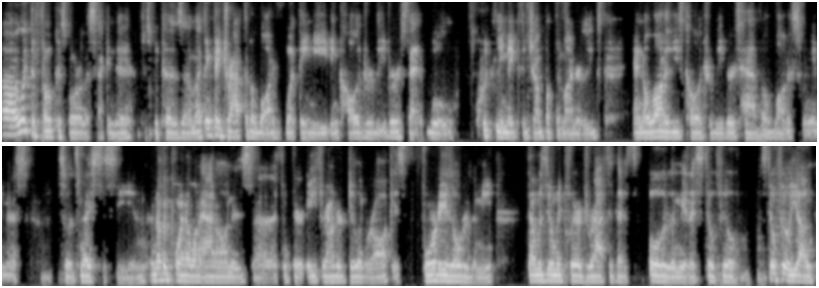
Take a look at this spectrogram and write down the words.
Uh, I'd like to focus more on the second day just because um, I think they drafted a lot of what they need in college relievers that will quickly make the jump up the minor leagues. And a lot of these college relievers have a lot of swing and miss. So it's nice to see. And another point I want to add on is uh, I think their eighth rounder, Dylan Rock, is four days older than me. That was the only player drafted that is older than me, and I still feel still feel young.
